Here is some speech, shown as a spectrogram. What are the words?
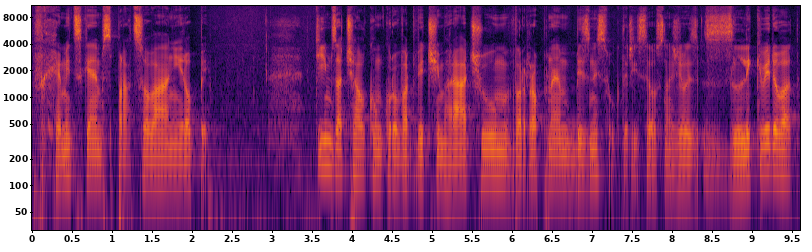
v chemickém zpracování ropy. Tím začal konkurovat větším hráčům v ropném biznisu, kteří se ho snažili zlikvidovat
